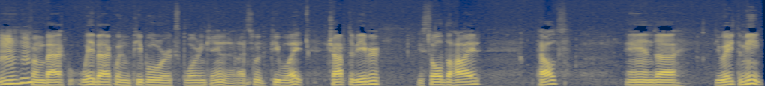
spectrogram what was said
Mm-hmm. from back, way back when people were exploring Canada. That's what people ate. Trapped the beaver, you sold the hide, pelts, and uh, you ate the meat.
